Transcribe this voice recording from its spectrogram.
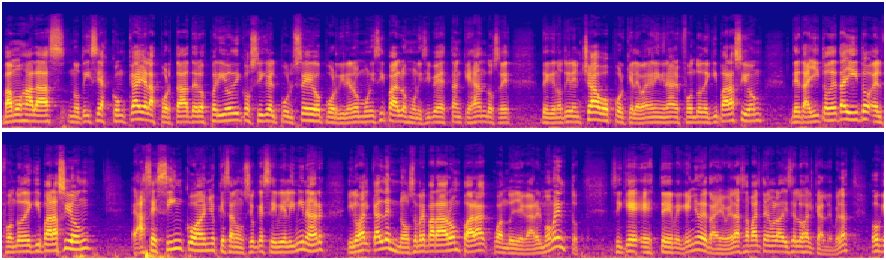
Vamos a las noticias con calle, las portadas de los periódicos. Sigue el pulseo por dinero municipal. Los municipios están quejándose de que no tienen chavos porque le van a eliminar el fondo de equiparación. Detallito, detallito, el fondo de equiparación. Hace cinco años que se anunció que se iba a eliminar y los alcaldes no se prepararon para cuando llegara el momento. Así que este pequeño detalle, ¿verdad? Esa parte no la dicen los alcaldes, ¿verdad? Ok,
